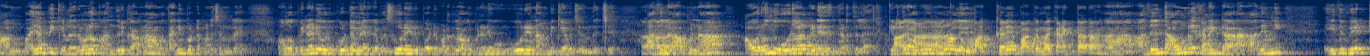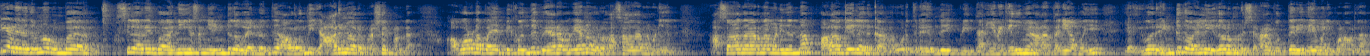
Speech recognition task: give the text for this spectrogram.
அவங்க பயோபிக் எழுதுறவங்களுக்கு வந்திருக்காங்கன்னா அவங்க தனிப்பட்ட மனுஷன் இல்லை அவங்க பின்னாடி ஒரு கூட்டமே இருக்க சூரிய போட்ட படத்துல அவங்க பின்னாடி ஊரே நம்பிக்கை வச்சிருந்துச்சு. அதுனா அப்படின்னா அவர் வந்து ஒரு ஆள் கிடையாது இந்த இடத்துல. மக்கள் மாதிரி கனெக்ட் ஆறாங்க. ஆ, அது வந்து அவங்களே கனெக்ட் ஆகிறாங்க அதே மாதிரி இது வெற்றி அடையிறதுன்னு ரொம்ப சிலர் இப்போ நீங்க சொன்ன இண்டு த வயல் வந்து அவர் வந்து யாருமே அவரை ப்ரெஷர் பண்ணல. அவரோட பயோபிக் வந்து வேற வகையான ஒரு அசாதாரண மனிதன். அசாதாரண மனிதன் தான் பல வகையில இருக்காங்க. ஒருத்தர் வந்து இப்படி தனி எனக்கு எதுவுமே வேணாம் தனியா போய் இவர் இண்டு த வயல் இதோட முடிச்சார் ஆனா புத்தர் இதே மாதிரி போனவர் தான்.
